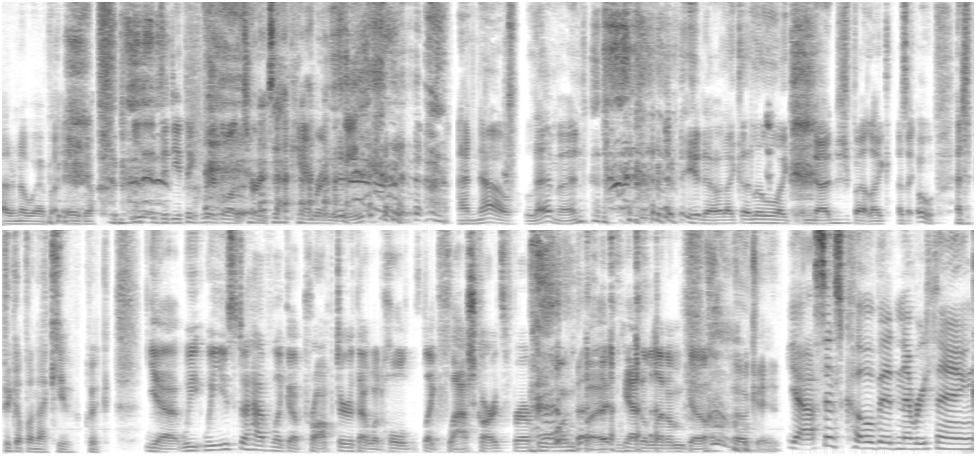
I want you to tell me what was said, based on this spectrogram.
I don't know where, but there you go. Did you think we were going to turn to the camera and wink? and now lemon, you know, like a little like a nudge, but like I was like, oh, I had to pick up on that cue quick. Yeah, we, we used to have like a prompter that would hold like flashcards for everyone, but we had to let them go. Okay, yeah, since COVID and everything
